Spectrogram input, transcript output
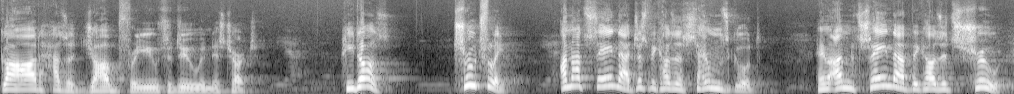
God has a job for you to do in this church. He does. Mm-hmm. Truthfully. I'm not saying that just because it sounds good. I'm saying that because it's true.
